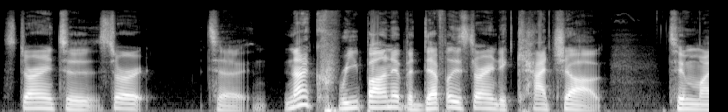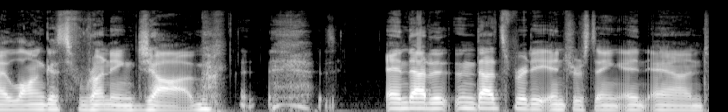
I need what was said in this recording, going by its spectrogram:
starting to start to not creep on it, but definitely starting to catch up to my longest running job. and that is, and that's pretty interesting. And and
